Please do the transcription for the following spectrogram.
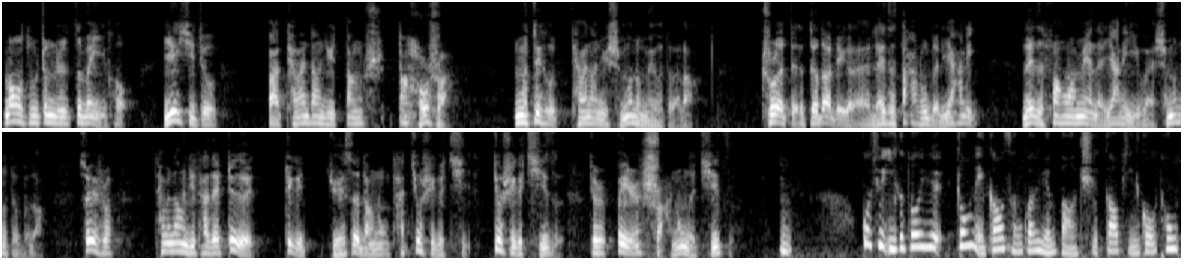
捞足政治资本以后，也许就把台湾当局当当猴耍，那么最后台湾当局什么都没有得到，除了得得到这个来自大陆的压力，来自方方面面的压力以外，什么都得不到。所以说，台湾当局他在这个这个角色当中，他就是一个棋，就是一个棋子，就是被人耍弄的棋子。过去一个多月，中美高层官员保持高频沟通，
